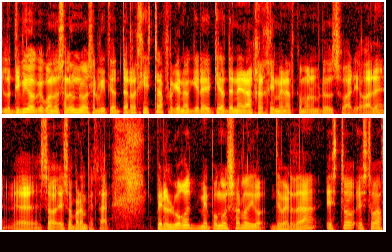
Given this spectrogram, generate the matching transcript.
lo, típico que cuando sale un nuevo servicio te registras porque no quiere, quiero tener Ángel Jiménez como nombre de usuario, ¿vale? Eh, eso, eso para empezar. Pero luego me pongo a usarlo y digo, ¿de verdad esto, esto, va,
